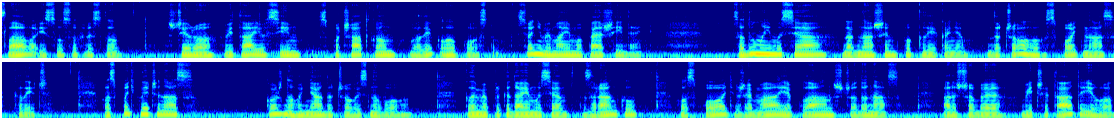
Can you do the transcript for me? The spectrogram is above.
Слава Ісусу Христу! Щиро вітаю всім з початком Великого посту. Сьогодні ми маємо перший день. Задумаємося над нашим покликанням, до чого Господь нас кличе. Господь кличе нас кожного дня до чогось нового. Коли ми прикидаємося зранку, Господь вже має план щодо нас. Але щоб відчитати його,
